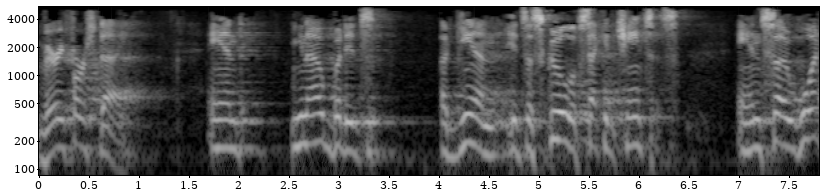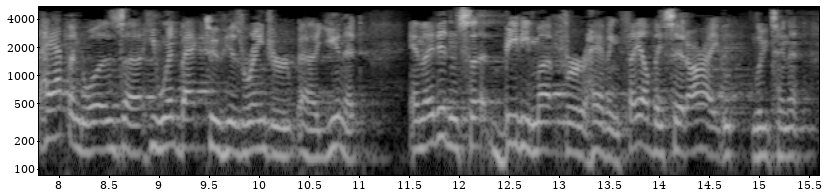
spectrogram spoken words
Very first day. And, you know, but it's, again, it's a school of second chances. And so what happened was uh, he went back to his ranger uh, unit, and they didn't beat him up for having failed. They said, "All right, Lieutenant,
